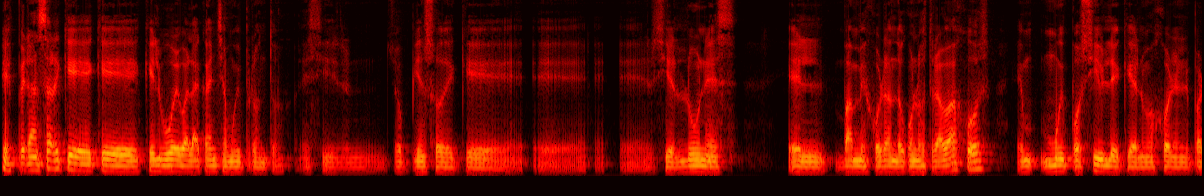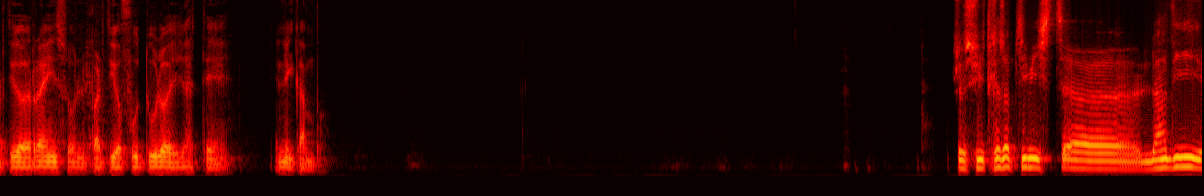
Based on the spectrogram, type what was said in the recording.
esperanzar que, que, él vuelva a la cancha muy pronto. Es decir, yo pienso de que eh, eh, si el lunes él va mejorando con los trabajos, es muy posible que a lo mejor en el partido de Reims o en el partido futuro ella esté en el campo. Je suis très optimiste. Euh, lundi,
